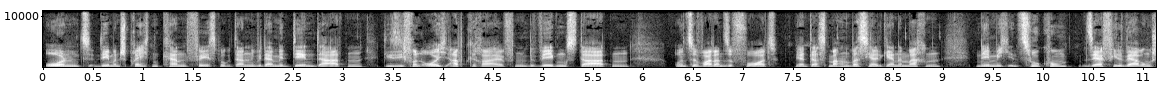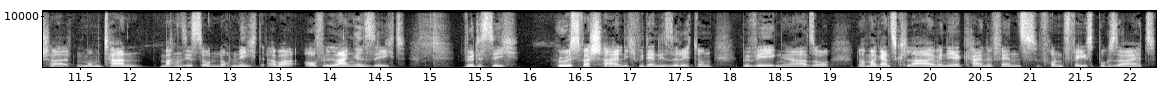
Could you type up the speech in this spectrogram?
Und dementsprechend kann Facebook dann wieder mit den Daten, die sie von euch abgreifen, Bewegungsdaten und so weiter und so fort, ja, das machen, was sie halt gerne machen, nämlich in Zukunft sehr viel Werbung schalten. Momentan machen sie es doch noch nicht, aber auf lange Sicht wird es sich höchstwahrscheinlich wieder in diese Richtung bewegen. Ja? Also nochmal ganz klar, wenn ihr keine Fans von Facebook seid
